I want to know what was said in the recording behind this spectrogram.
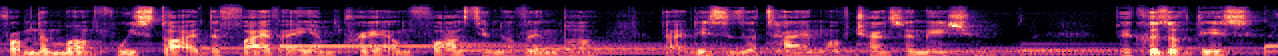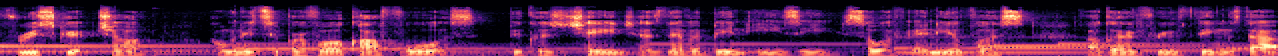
from the month we started the 5 a.m. prayer and fast in November, that this is a time of transformation. Because of this, through scripture, I wanted to provoke our thoughts because change has never been easy. So, if any of us are going through things that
